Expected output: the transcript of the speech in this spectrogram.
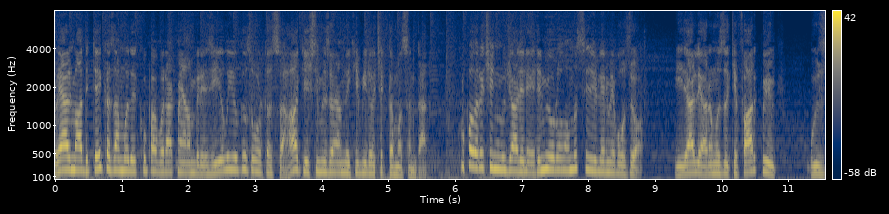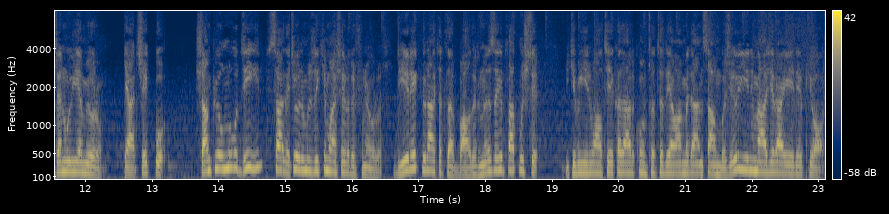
Real Madrid'de kazanmadığı kupa bırakmayan Brezilyalı yıldız orta saha geçtiğimiz dönemdeki bir açıklamasında kupalar için mücadele edemiyor olmamız sinirlerimi bozuyor. Liderle aramızdaki fark büyük. Bu yüzden uyuyamıyorum. Gerçek bu. Şampiyonluğu değil, sadece önümüzdeki maçları düşünüyoruz. Diyerek United'la bağlarını zayıflatmıştı. 2026'ya kadar kontratı devam eden Sambacı yeni macerayı hedefliyor.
